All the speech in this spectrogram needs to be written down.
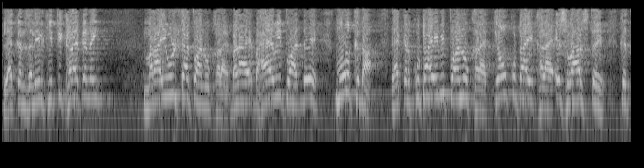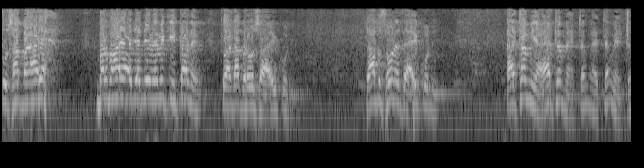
لیکن دلیل کی کھڑا کہ نہیں؟ مرائی الٹا تمہوں کھڑا ہے۔ بڑا ہے بھی تے ملک دا، لیکن کٹائی بھی تمہوں کھڑا ہے۔ کیوں کٹائی کھڑا ہے؟ اس واسطے کہ تصا بنایا، بنوایا جی میں بھی کیتا نے تا بھروسہ ہے ہی کو نہیں رب سونے تو ہے ہی کو نہیں ایٹم ہی atom atom atom atom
